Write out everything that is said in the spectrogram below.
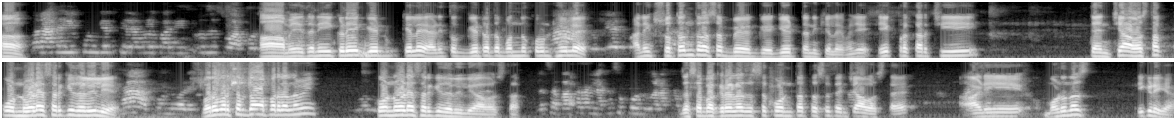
हा. पण आता इकडून गेट केल्यामुळे पण इकडूनच वापर हा म्हणजे त्यांनी इकडे एक गेट केलंय आणि तो गेट आता बंद करून ठेवलंय. आणि एक स्वतंत्र असं बे- गे- गेट त्यांनी केलंय. म्हणजे एक प्रकारची त्यांची अवस्था कोंडवड्यासारखी झालेली आहे. बरोबर शब्द वापरला ना मी? कोंडवड्यासारखी झालेली आहे अवस्था. जसं बकऱ्याला जसं कोणतात तसं त्यांची अवस्था आहे. आणि म्हणूनच इकडे घ्या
